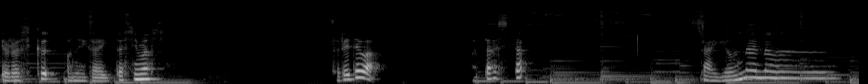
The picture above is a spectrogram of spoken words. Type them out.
よろしくお願いいたします。それではまた明日。さようなら。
